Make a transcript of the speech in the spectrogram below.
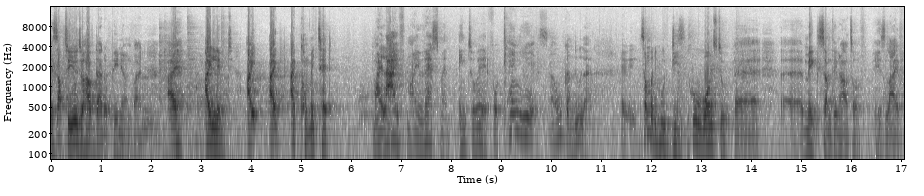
it's up to you to have that opinion, but mm. I, I lived, I, I, I committed my life, my investment into it for 10 years. Now, who can do that? Uh, somebody who, who wants to uh, uh, make something out of his life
